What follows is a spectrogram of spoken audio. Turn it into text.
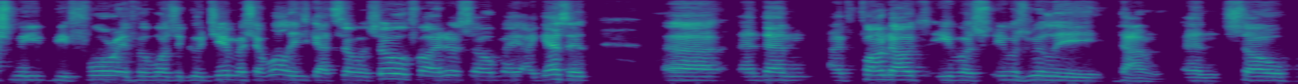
asked me before if it was a good gym. I said, well, he's got so and so fighter, so may I guess it. Uh, and then I found out he was he was really down, and so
